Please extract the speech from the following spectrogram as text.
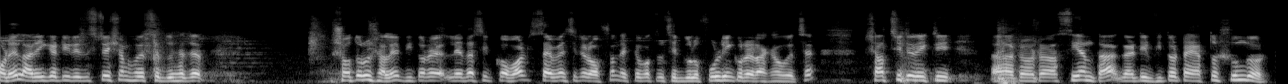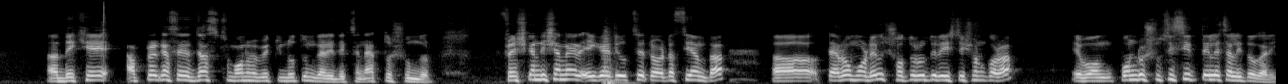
মডেল আর এই গাড়িটি রেজিস্ট্রেশন হয়েছে দুই হাজার সতেরো সালে। ভিতরে লেদার সিট কভার সেভেন সিটের অপশন দেখতে পাচ্ছেন সিটগুলো ফোল্ডিং করে রাখা হয়েছে। সাত সিটের একটি টয়োটা সিয়ান্তা গাড়িটির ভিতরটা এত সুন্দর দেখে আপনার কাছে জাস্ট মনে হবে একটি নতুন গাড়ি দেখছেন, এত সুন্দর। ফ্রেশ কন্ডিশনের এই গাড়িটি হচ্ছে টয়োটা সিয়ান্তা তেরো মডেল সতেরোতে রেজিস্ট্রেশন করা এবং পনেরোশো সিসির তেলে চালিত গাড়ি।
